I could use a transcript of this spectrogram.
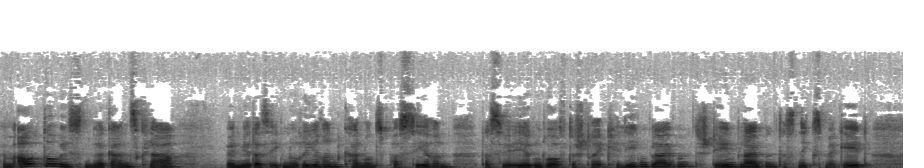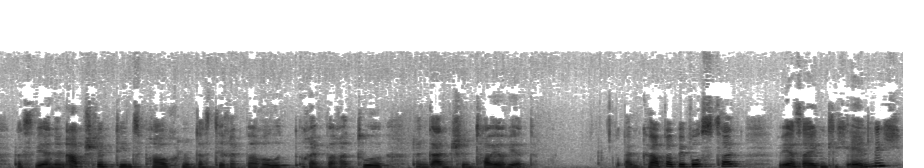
Beim Auto wissen wir ganz klar, wenn wir das ignorieren, kann uns passieren, dass wir irgendwo auf der Strecke liegen bleiben, stehen bleiben, dass nichts mehr geht, dass wir einen Abschleppdienst brauchen und dass die Reparatur dann ganz schön teuer wird. Beim Körperbewusstsein wäre es eigentlich ähnlich.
